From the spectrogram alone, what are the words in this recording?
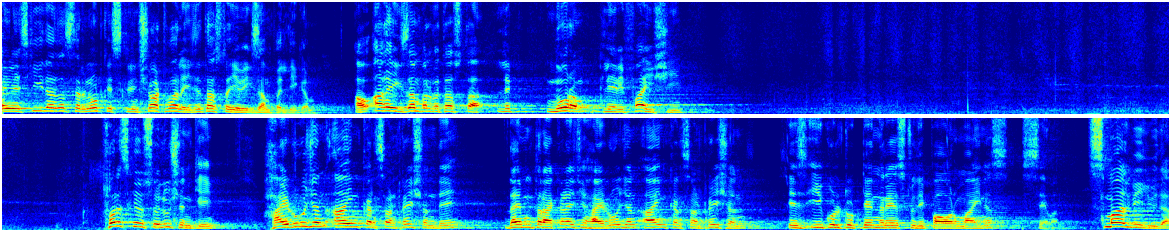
آینس کیږي دا سره نوټ کې سکرین شاټ والی زه تاسو ته یو اگزامپل لیکم او هغه اگزامپل به تاسو ته لږ نورم کلیریفای شي فرض کړئ سولوشن کې هایدروجن آین کنسنټریشن دی دا موږ تر کړی چې هایدروجن آین کنسنټریشن از ایکوال ټو 10 ریز ټو دی پاور ماینس 7 سمال ویلیو دا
